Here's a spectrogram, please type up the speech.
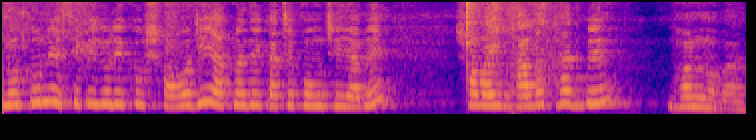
নতুন রেসিপিগুলি খুব সহজেই আপনাদের কাছে পৌঁছে যাবে। সবাই ভালো থাকবেন। ধন্যবাদ।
